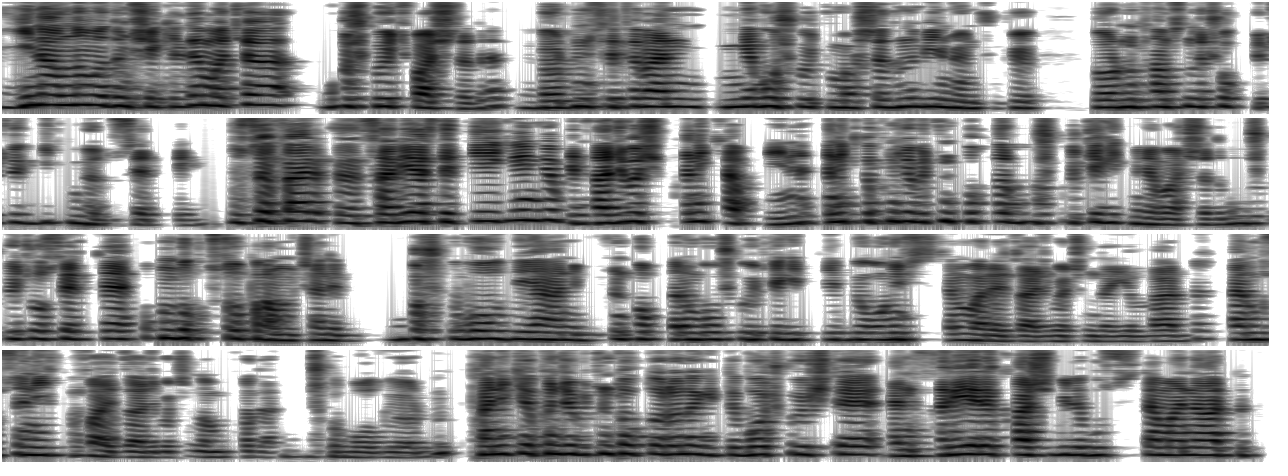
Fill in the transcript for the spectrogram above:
yine anlamadığım şekilde maça Boşkoviç başladı. Dördüncü sette ben niye Boşkoviç'in başladığını bilmiyorum çünkü Jordan Thompson da çok kötü gitmiyordu sette. Bu sefer e, Sarıyer setiye girince Eczacıbaşı panik yaptı yine. Panik yapınca bütün toplar Boşkoviç'e gitmeye başladı. Boşkoviç o sette 19 top almış. Hani Boşko bol diye hani bütün topların Boşkoviç'e gittiği bir oyun sistemi var Eczacıbaşı'nda yıllardır. Ben bu sene ilk defa Eczacıbaşı'ndan bu kadar Boşko bol gördüm. Panik yapınca bütün toplar ona gitti. Boşkoviç'te yani Sarıyer'e karşı bile bu sistem hani artık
